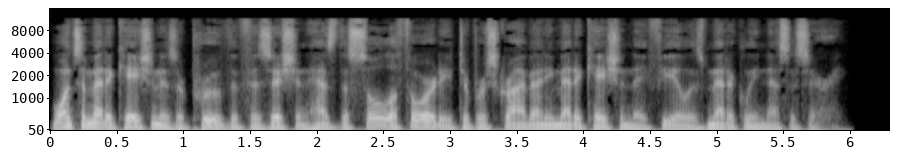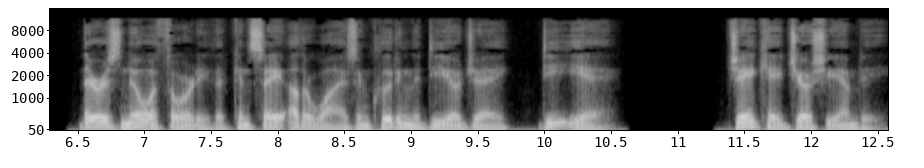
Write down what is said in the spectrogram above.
Once a medication is approved, the physician has the sole authority to prescribe any medication they feel is medically necessary. There is no authority that can say otherwise, including the DOJ, DEA. J.K. Joshi, MD.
